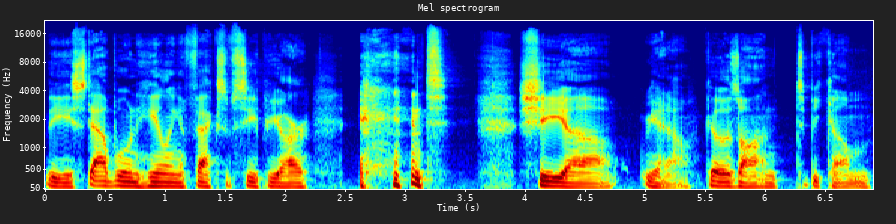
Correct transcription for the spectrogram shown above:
the stab wound healing effects of CPR, and she, uh, you know, goes on to become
